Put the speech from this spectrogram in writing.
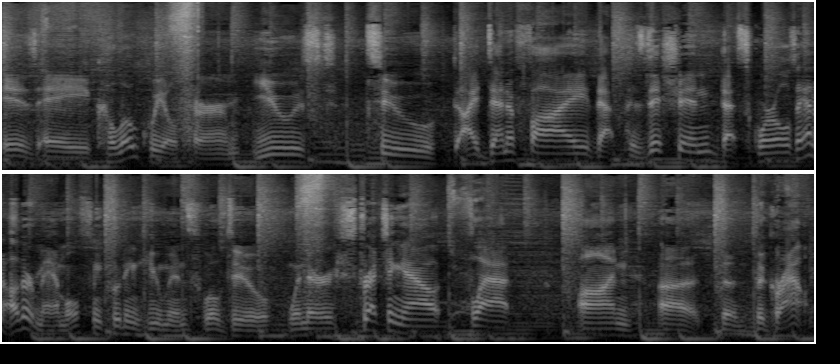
is a colloquial term used to identify that position that squirrels and other mammals, including humans, will do when they're stretching out flat on uh, the, the ground.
